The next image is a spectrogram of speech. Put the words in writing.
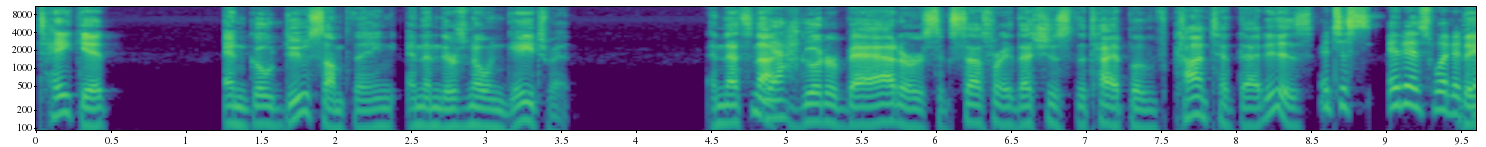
take it, and go do something, and then there's no engagement. And that's not Yeah. good or bad or successful. That's just the type of content that is. It just it is what it is.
